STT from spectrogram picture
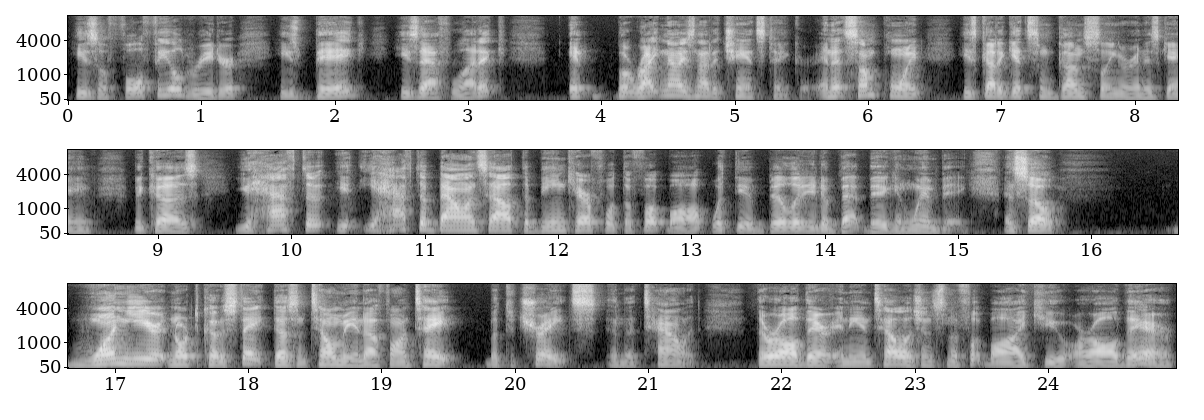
He's a full field reader, he's big, he's athletic. It, but right now he's not a chance taker. And at some point he's got to get some gunslinger in his game because you have to you, you have to balance out the being careful with the football with the ability to bet big and win big. And so one year at North Dakota State doesn't tell me enough on tape, but the traits and the talent they're all there, and the intelligence and the football IQ are all there.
